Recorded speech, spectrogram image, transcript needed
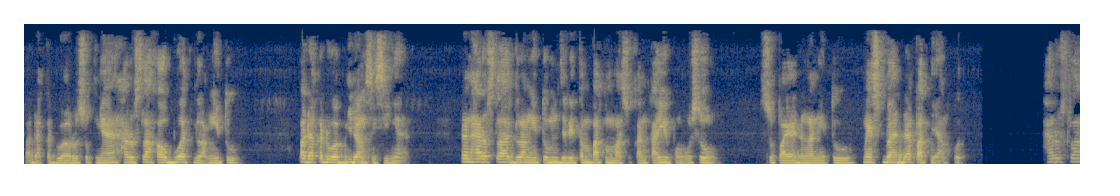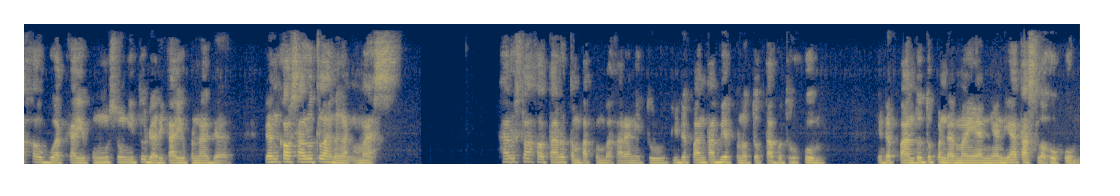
Pada kedua rusuknya haruslah kau buat gelang itu, pada kedua bidang sisinya. Dan haruslah gelang itu menjadi tempat memasukkan kayu pengusung, supaya dengan itu mesbah dapat diangkut. Haruslah kau buat kayu pengusung itu dari kayu penaga, dan kau salutlah dengan emas. Haruslah kau taruh tempat pembakaran itu di depan tabir penutup tabut hukum, di depan tutup pendamaian yang di atas loh hukum,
